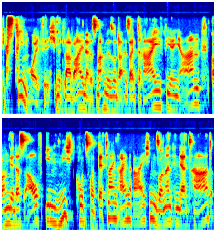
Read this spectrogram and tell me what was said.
extrem häufig mittlerweile, das machen wir so da, seit drei, vier Jahren, bauen wir das auf, eben nicht kurz vor Deadline einreichen, sondern in der Tat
